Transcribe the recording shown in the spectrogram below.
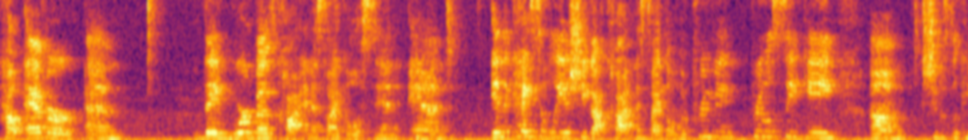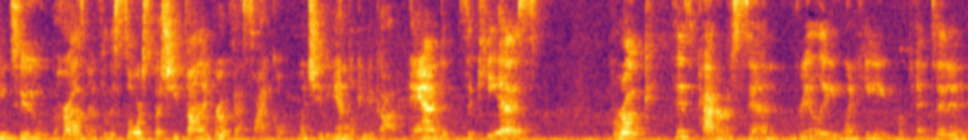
However, um, they were both caught in a cycle of sin. And in the case of Leah, she got caught in a cycle of approving, approval seeking, um, she was looking to her husband for the source, but she finally broke that cycle when she began looking to God. And Zacchaeus broke his pattern of sin really when he repented and,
